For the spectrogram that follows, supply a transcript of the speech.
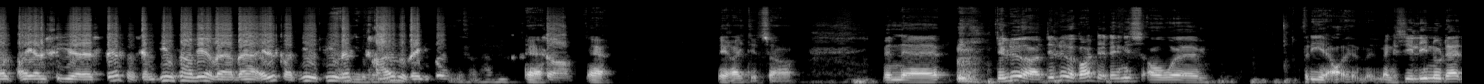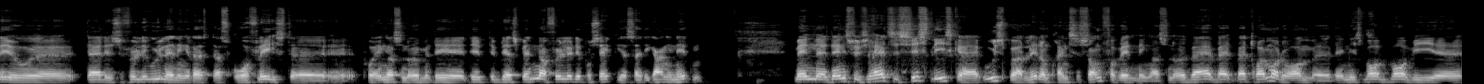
og, og jeg vil sige, at uh, Steffens, jamen, de er jo snart ved at være, være ældre. De, er de er jo næsten 30 begge to. Ja. Så Det er rigtigt, så... Men øh, det, lyder, det lyder godt, det Dennis, og øh, fordi øh, man kan sige, lige nu der er det jo øh, der er det selvfølgelig udlændinge, der, der scorer flest øh, point og sådan noget, men det, det, det bliver spændende at følge det projekt, de har sat i gang i 19. Men øh, Dennis, hvis jeg her til sidst lige skal udspørge lidt omkring sæsonforventninger og sådan noget, hvad, hvad, hvad drømmer du om, øh, Dennis? Hvor, hvor, vi, øh,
